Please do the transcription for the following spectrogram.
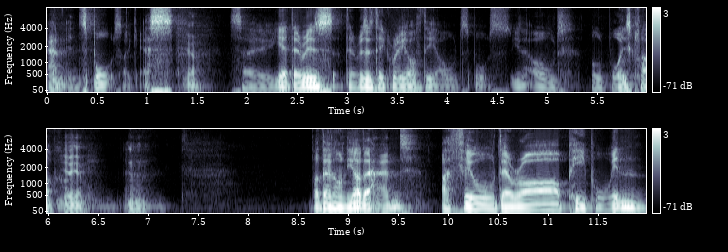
and in sports, I guess. Yeah. So yeah, there is there is a degree of the old sports, you know, old old boys club. Yeah, yeah. Mhm. Um, But then on the other hand, I feel there are people in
